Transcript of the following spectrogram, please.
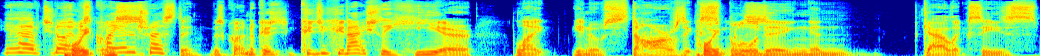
Yeah, do you know, it was quite interesting. It was quite because because you could actually hear like you know stars Pointless. exploding and galaxies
